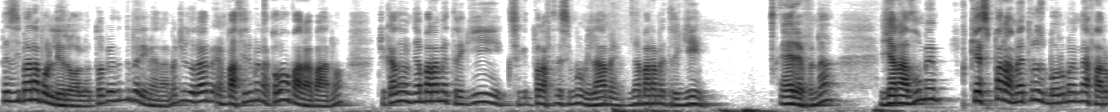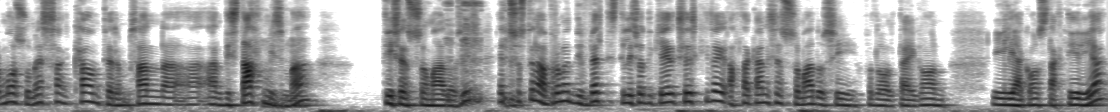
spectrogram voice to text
παίζει πάρα πολύ ρόλο. Το οποίο δεν το περίμενα. Μέχρι τώρα εμβαθύνουμε ακόμα παραπάνω και κάνουμε μια παραμετρική, τώρα αυτή τη στιγμή μιλάμε, μια παραμετρική έρευνα για να δούμε ποιες παραμέτρους μπορούμε να εφαρμόσουμε σαν counter, σαν αντιστάθμισμα της ενσωμάτωσης, έτσι ώστε να βρούμε τη βέλτιστη λύση. Ότι και ξέρεις, αν θα κάνεις ενσωμάτωση φωτοβολταϊκών ηλιακών στα κτίρια,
